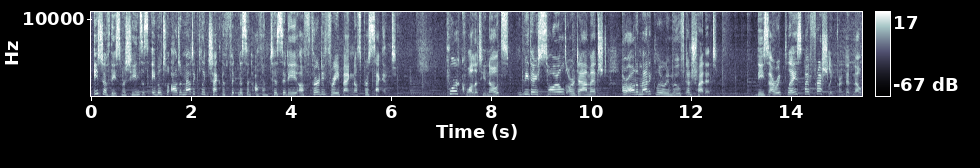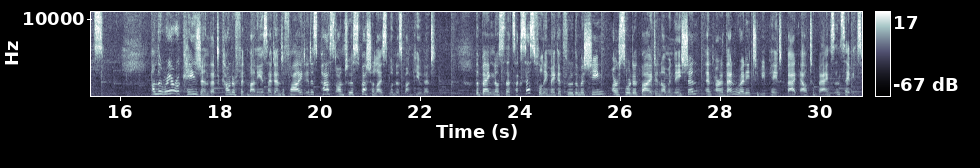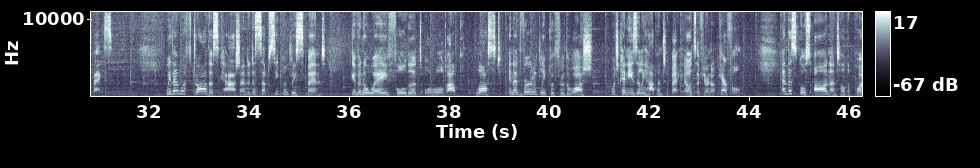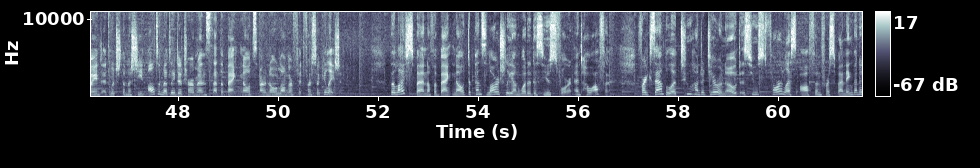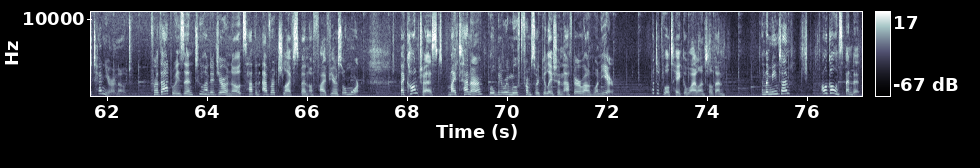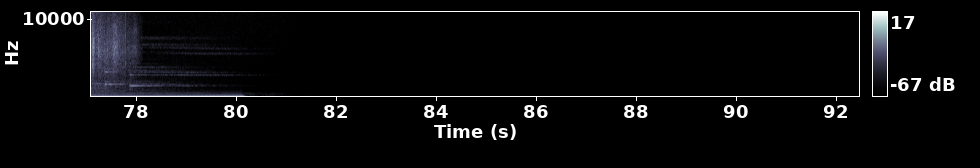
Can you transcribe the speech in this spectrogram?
Each of these machines is able to automatically check the fitness and authenticity of 33 banknotes per second. Poor quality notes, be they soiled or damaged, are automatically removed and shredded. These are replaced by freshly printed notes. On the rare occasion that counterfeit money is identified, it is passed on to a specialized Bundesbank unit. The banknotes that successfully make it through the machine are sorted by denomination and are then ready to be paid back out to banks and savings banks. We then withdraw this cash and it is subsequently spent given away, folded or rolled up, lost, inadvertently put through the wash, which can easily happen to banknotes if you're not careful. And this goes on until the point at which the machine ultimately determines that the banknotes are no longer fit for circulation. The lifespan of a banknote depends largely on what it is used for and how often. For example, a 200 euro note is used far less often for spending than a 10 euro note. For that reason, 200 euro notes have an average lifespan of five years or more. By contrast, my tenner will be removed from circulation after around one year. But it will take a while until then. In the meantime, I'll go and spend it.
